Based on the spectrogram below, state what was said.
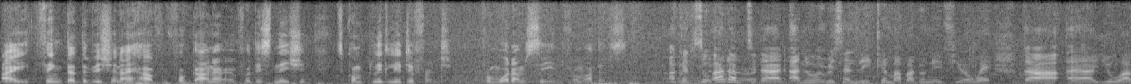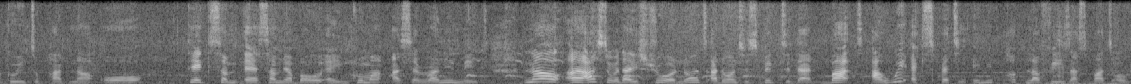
I think that the vision I have for Ghana and for this nation is completely different from what I'm seeing from others. Okay, to add up to that, I know recently it came up, I don't know if you're aware, that uh, you are going to partner or take some uh, Samia Bao uh, Nkrumah as a running mate. Now, uh, as to whether it's true or not, I don't want to speak to that. But are we expecting any popular face as part of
